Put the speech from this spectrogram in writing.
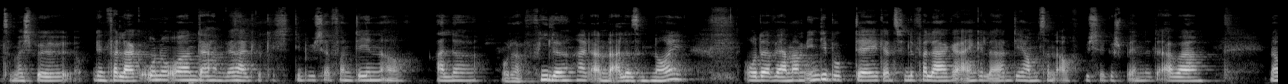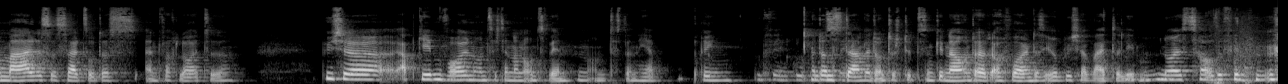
zum Beispiel den Verlag Ohne Ohren, da haben wir halt wirklich die Bücher von denen auch alle oder viele halt alle sind neu. Oder wir haben am Indie Book Day ganz viele Verlage eingeladen, die haben uns dann auch Bücher gespendet. Aber normal ist es halt so, dass einfach Leute Bücher abgeben wollen und sich dann an uns wenden und das dann herbringen und, und uns Zweck. damit unterstützen, genau, und halt auch wollen, dass ihre Bücher weiterleben und ein neues Zuhause finden.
